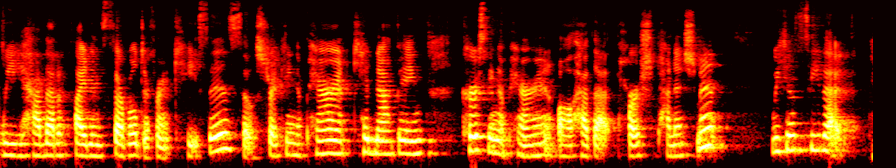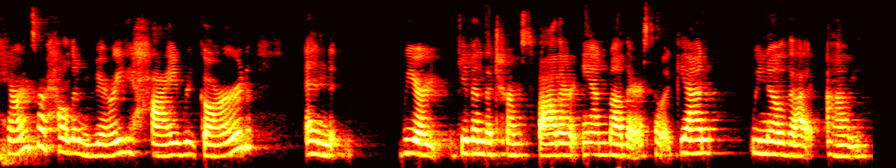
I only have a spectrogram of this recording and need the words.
we have that applied in several different cases. So, striking a parent, kidnapping, cursing a parent all have that harsh punishment. We can see that parents are held in very high regard, and we are given the terms father and mother. So, again, we know that um,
